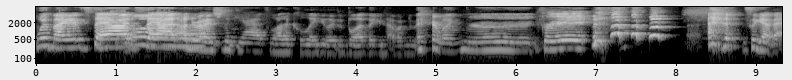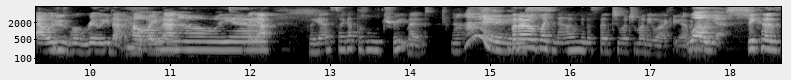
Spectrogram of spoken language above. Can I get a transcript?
with my sad, sad Oh. under eyes. She's like, yeah, it's a lot of coagulated blood that you have under there. I'm like, mm. Great. so yeah, the allergies were really not helping oh, that. No, yeah. But yeah, but yeah, so I got the whole treatment. Nice. But I was like, now I'm gonna spend too much money walking out. well, yes. because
